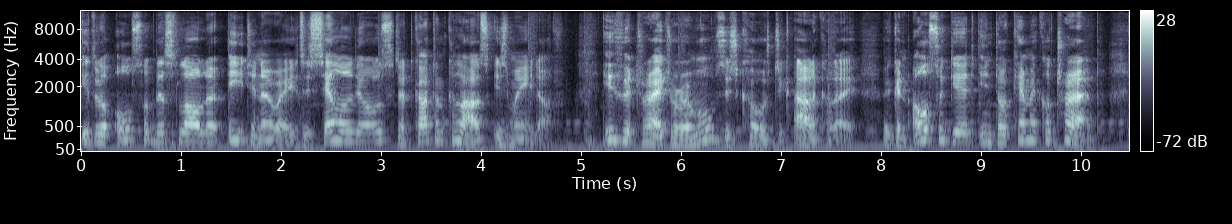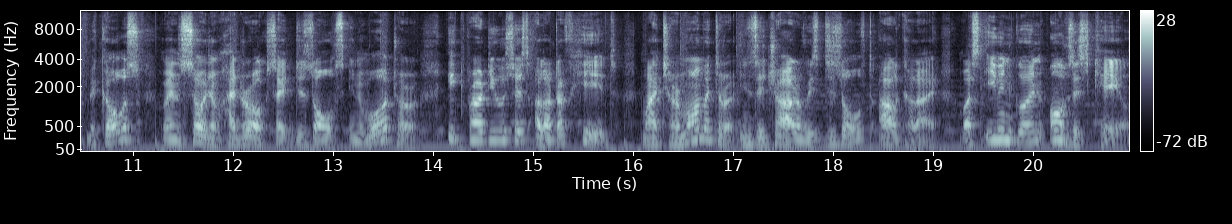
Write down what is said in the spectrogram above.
It will also be slowly eating away the cellulose that cotton cloth is made of. If we try to remove this caustic alkali, we can also get into a chemical trap, because when sodium hydroxide dissolves in water, it produces a lot of heat. My thermometer in the jar with dissolved alkali was even going off the scale.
